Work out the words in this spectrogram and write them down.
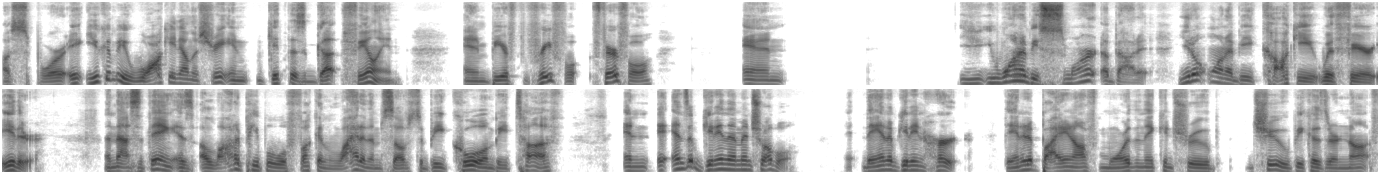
a sport. It, you can be walking down the street and get this gut feeling and be fearful, fearful and you, you want to be smart about it. You don't want to be cocky with fear either. And that's the thing is a lot of people will fucking lie to themselves to be cool and be tough. And it ends up getting them in trouble. They end up getting hurt. They ended up biting off more than they can chew, chew because they're not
